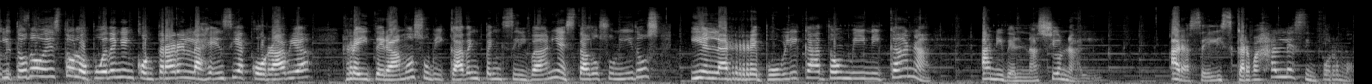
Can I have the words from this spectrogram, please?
Y todo esto lo pueden encontrar en la agencia Coravia, reiteramos, ubicada en Pensilvania, Estados Unidos y en la República Dominicana a nivel nacional. Aracelis Carvajal les informó.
